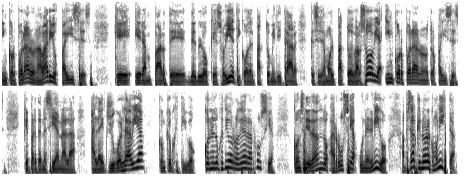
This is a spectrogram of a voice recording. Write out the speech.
incorporaron a varios países que eran parte del bloque soviético, del pacto militar que se llamó el Pacto de Varsovia, incorporaron otros países que pertenecían a la, a la ex Yugoslavia, ¿con qué objetivo? Con el objetivo de rodear a Rusia, considerando a Rusia un enemigo, a pesar que no era comunista.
